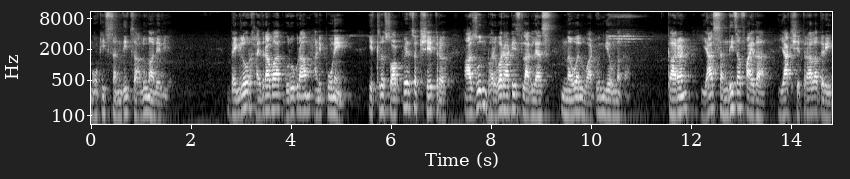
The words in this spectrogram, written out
मोठी संधी चालून आलेली आहे. बेंगलोर हैदराबाद गुरुग्राम आणि पुणे इथलं सॉफ्टवेअरचं क्षेत्र अजून भरभराटीस लागल्यास नवल वाटून घेऊ नका. कारण या संधीचा फायदा या क्षेत्राला तरी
